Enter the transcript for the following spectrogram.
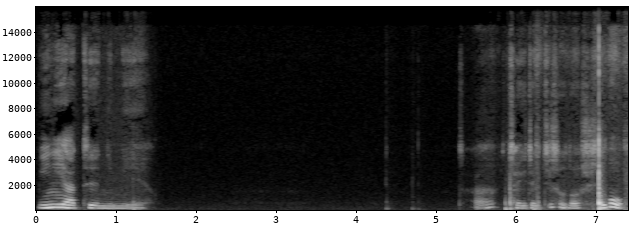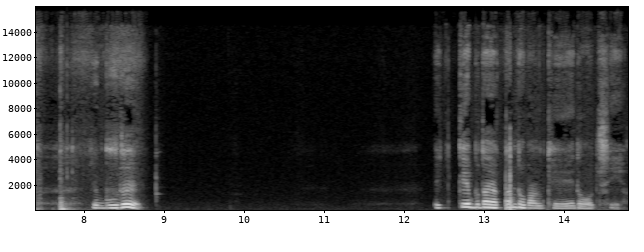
미니아트님이에요. 자, 잘기잘기 찢어서 넣어주시고, 이제 물을 액괴보다 약간 더 많게 넣어주세요.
